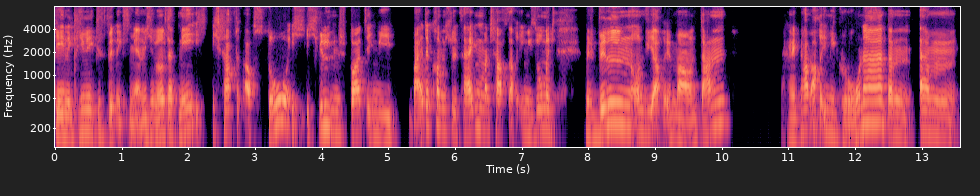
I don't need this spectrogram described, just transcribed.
geh in die Klinik, das wird nichts mehr. Und ich habe immer gesagt, nee, ich, ich schaffe das auch so. Ich, ich will in dem Sport irgendwie weiterkommen. Ich will zeigen, man schafft es auch irgendwie so mit, mit Willen und wie auch immer. Und dann, dann kam auch irgendwie Corona, dann ähm,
